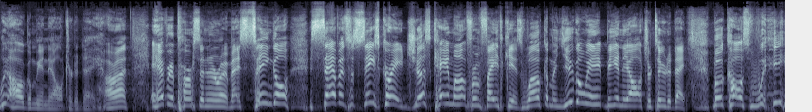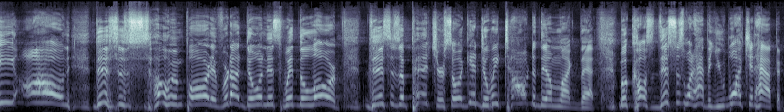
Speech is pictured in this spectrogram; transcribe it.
We all gonna be in the altar today, all right? Every person in the room, that single, seventh, sixth grade, just came up from Faith Kids. Welcome, and you gonna be in the altar too today because we all. This is so important. If we're not doing this with the Lord, this is a picture. So again, do we talk to them like that? Because this is what happened. You watch it happen.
